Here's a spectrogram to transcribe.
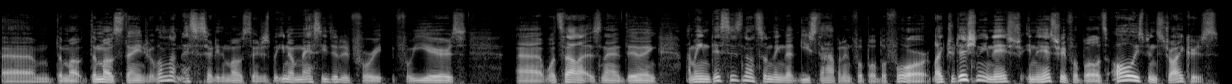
um, the, mo- the most dangerous? Well, not necessarily the most dangerous, but you know, Messi did it for for years uh, what Salah is now doing. I mean, this is not something that used to happen in football before. Like traditionally in the, history, in the history of football, it's always been strikers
